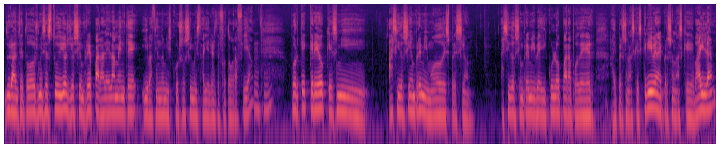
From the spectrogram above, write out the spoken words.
durante todos mis estudios yo siempre paralelamente iba haciendo mis cursos y mis talleres de fotografía, porque creo que es mi, ha sido siempre mi modo de expresión. Ha sido siempre mi vehículo para poder... Hay personas que escriben, hay personas que bailan,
